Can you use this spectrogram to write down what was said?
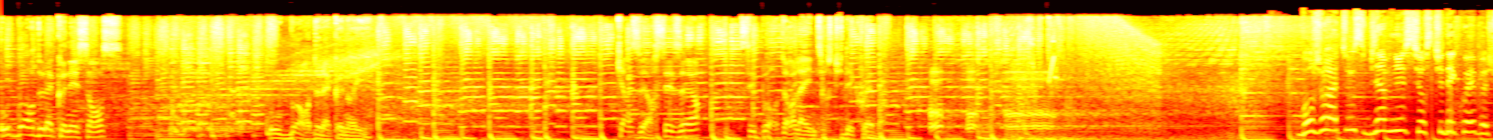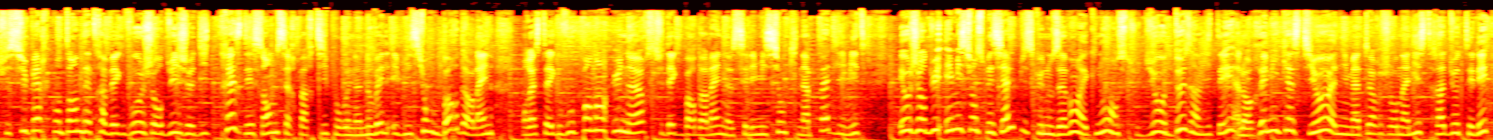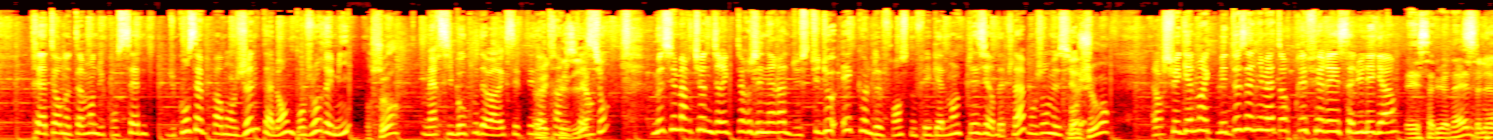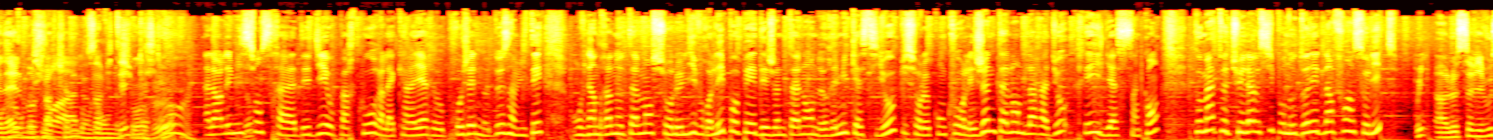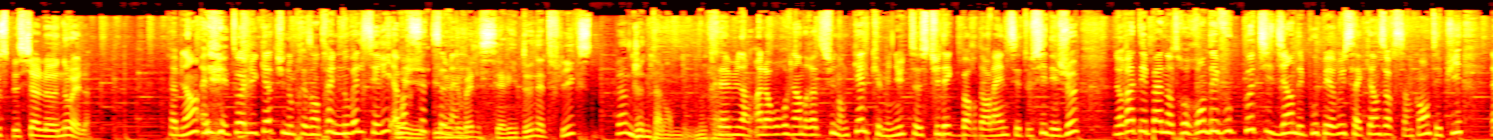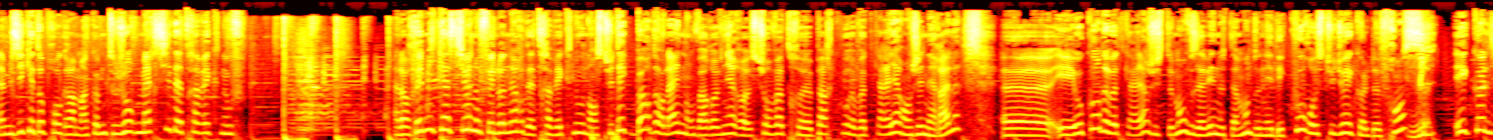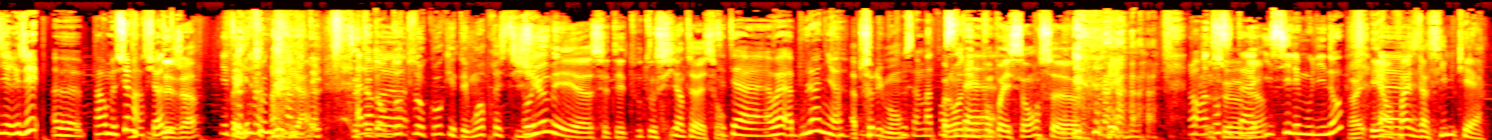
au bord de la connaissance, au bord de la connerie. 15h, 16h, c'est Borderline sur Studek Web. Bonjour à tous, bienvenue sur Studek Web. Je suis super contente d'être avec vous aujourd'hui, jeudi 13 décembre. C'est reparti pour une nouvelle émission Borderline. On reste avec vous pendant une heure. Studek Borderline, c'est l'émission qui n'a pas de limite. Et aujourd'hui, émission spéciale puisque nous avons avec nous en studio deux invités. Alors Rémi Castillo, animateur, journaliste, radio-télé, créateur notamment du concept, du concept pardon, Jeune Talent. Bonjour Rémi. Bonjour. Merci beaucoup d'avoir accepté Avec notre plaisir. invitation. Monsieur Martion, directeur général du studio École de France, nous fait également le plaisir d'être là. Bonjour monsieur. Bonjour. Alors je suis également avec mes deux animateurs préférés. Salut les gars. Et salut Annelle. Salut Annelle, monsieur bonjour à nos bonjour, invités. monsieur Castillo. Alors l'émission sera dédiée au parcours, à la carrière et au projet de nos deux invités. On viendra notamment sur le livre L'épopée des jeunes talents de Rémi Castillo, puis sur le concours Les jeunes talents de la radio, créé il y a 5 ans. Thomas, toi tu es là aussi pour nous donner de l'info insolite. Oui, un le saviez-vous spécial euh, Noël. Très bien. Et toi Lucas, tu nous présenteras une nouvelle série à voir cette une semaine. nouvelle série de Netflix, plein de jeunes talents notamment. Très bien. Alors on reviendra dessus dans quelques minutes. Studek Borderline, c'est aussi des jeux. Ne ratez pas notre rendez-vous quotidien des poupées russes à 15h50. Et puis la musique est au programme. hein. Comme toujours, merci d'être avec nous. Alors Rémi Cassio nous fait l'honneur d'être avec nous dans Studek Borderline. On va revenir euh, sur votre parcours et votre carrière en général. Euh, et au cours de votre carrière, justement, vous avez notamment donné des cours au studio École de France, Oui. école dirigée euh, par Monsieur Martion, Déjà. Qui était invité. C'était dans euh, d'autres locaux qui étaient moins prestigieux, oui. mais euh, c'était tout aussi intéressant. C'était à, ouais, à Boulogne. Absolument. Ça, Pas loin d'une à- pompe à essence. euh, Alors maintenant, c'est à bien. ici les Moulineaux. ouais. Et en face d'un cimetière.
